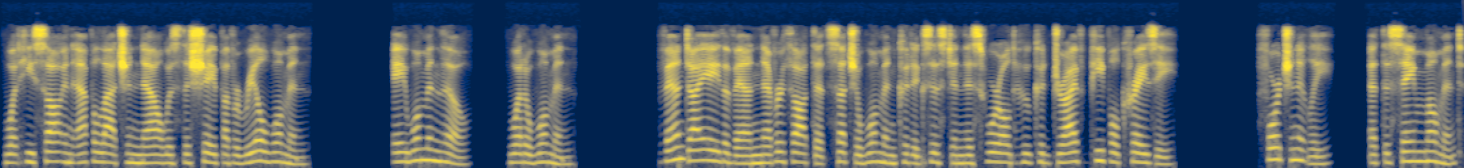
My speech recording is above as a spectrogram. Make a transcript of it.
what he saw in Appalachian now was the shape of a real woman. A woman though, what a woman! Vandiyathevan never thought that such a woman could exist in this world who could drive people crazy. Fortunately, at the same moment,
